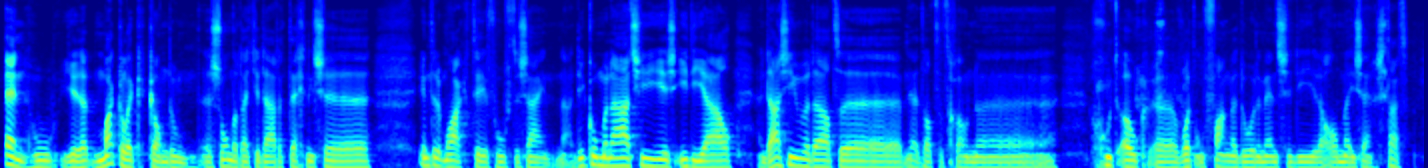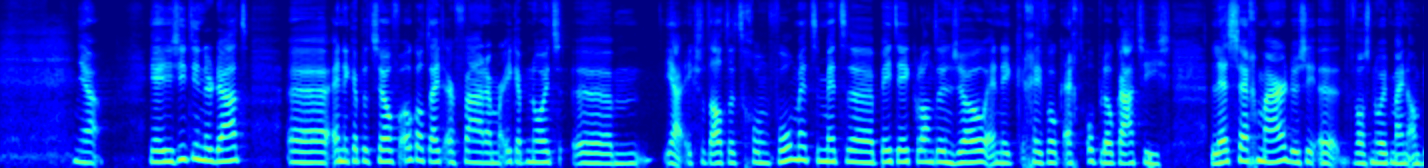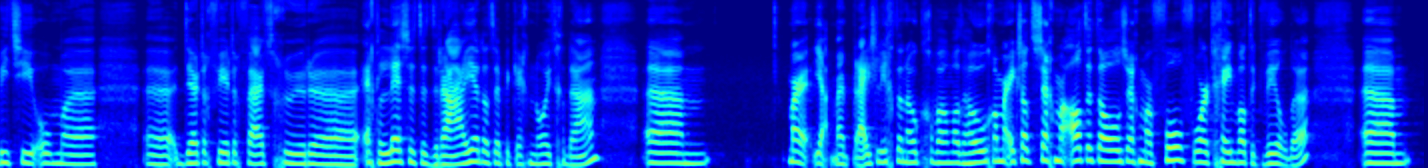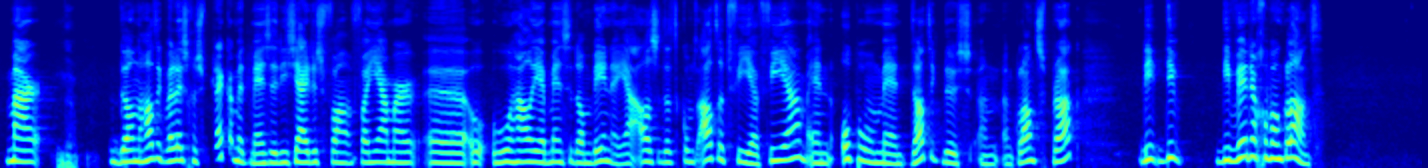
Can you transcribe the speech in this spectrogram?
En hoe je dat makkelijk kan doen, zonder dat je daar een technische internetmarketeer voor hoeft te zijn. Nou, die combinatie is ideaal. En daar zien we dat, ja, dat het gewoon goed ook wordt ontvangen door de mensen die er al mee zijn gestart. Ja, ja je ziet inderdaad. Uh, en ik heb dat zelf ook altijd ervaren, maar ik heb nooit, um, ja, ik zat altijd gewoon vol met, met uh, PT-klanten en zo. En ik geef ook echt op locaties les, zeg maar. Dus uh, het was nooit mijn ambitie om 30, 40, 50 uur echt lessen te draaien. Dat heb ik echt nooit gedaan. Um, maar ja, mijn prijs ligt dan ook gewoon wat hoger. Maar ik zat zeg maar altijd al zeg maar vol voor hetgeen wat ik wilde. Um, maar dan had ik wel eens gesprekken met mensen die zeiden dus van, van ja, maar uh, hoe haal jij mensen dan binnen? Ja, als, dat komt altijd via via. En op het moment dat ik dus een, een klant sprak, Die, die, die werden gewoon klant.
